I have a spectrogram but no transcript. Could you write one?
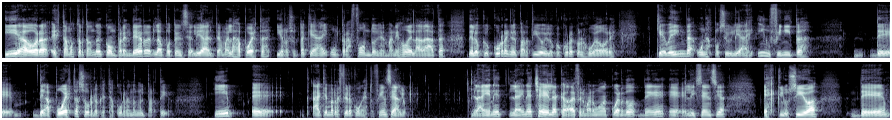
Y ahora estamos tratando de comprender la potencialidad del tema de las apuestas y resulta que hay un trasfondo en el manejo de la data, de lo que ocurre en el partido y lo que ocurre con los jugadores que brinda unas posibilidades infinitas de, apuestas sobre lo que está ocurriendo en el partido. ¿Y eh, a qué me refiero con esto? Fíjense algo. La, la NHL acaba de firmar un acuerdo de eh, licencia exclusiva de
